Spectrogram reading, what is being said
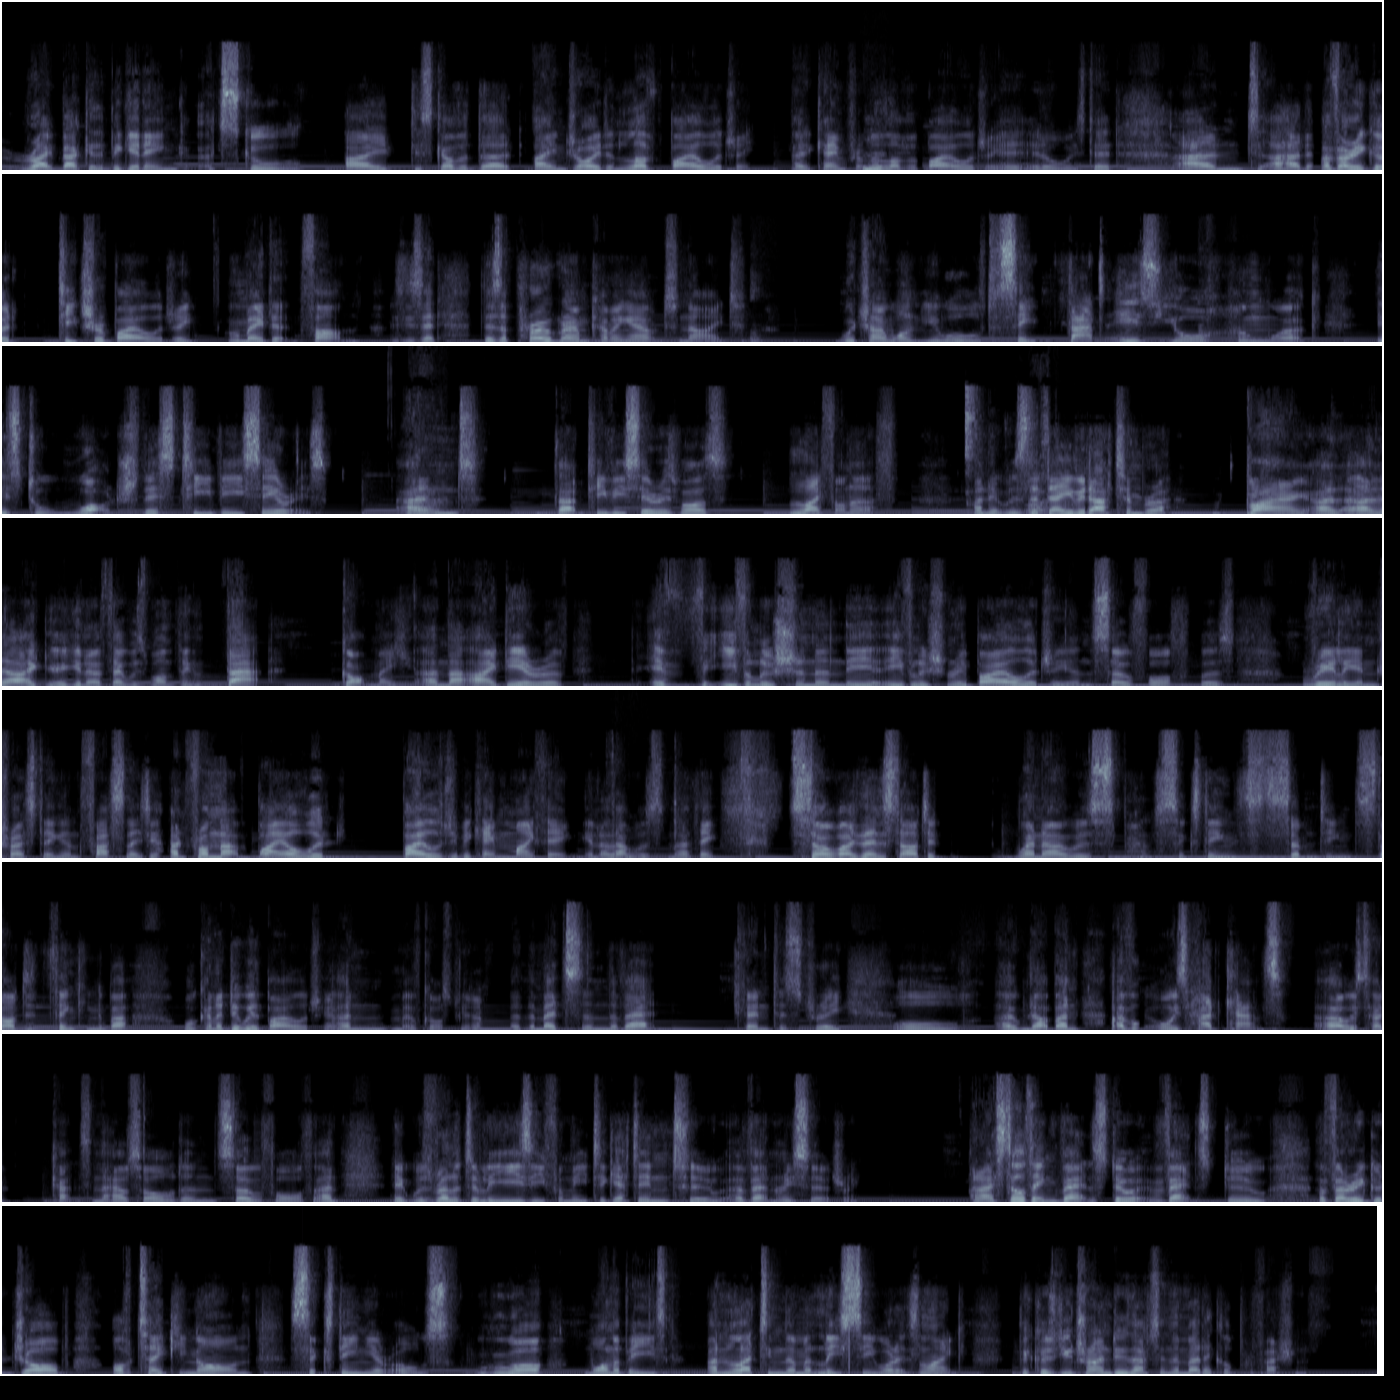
right back at the beginning at school, I discovered that I enjoyed and loved biology. It came from a Mm. love of biology. It, it always did. And I had a very good teacher of biology who made it fun. As he said, There's a program coming out tonight, which I want you all to see. That is your homework, is to watch this TV series. And that TV series was Life on Earth. And it was the David Attenborough bang. And, and I, you know, if there was one thing that got me, and that idea of ev- evolution and the evolutionary biology and so forth was really interesting and fascinating. And from that, biology biology became my thing. You know, that was my thing. So I then started when I was 16, 17, started thinking about what can I do with biology. And of course, you know, the medicine, the vet, dentistry all opened up. And I've always had cats. I always had cats in the household and so forth. And it was relatively easy for me to get into a veterinary surgery. And I still think vets do vets do a very good job of taking on 16 year olds who are wannabes and letting them at least see what it's like. Because you try and do that in the medical profession.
